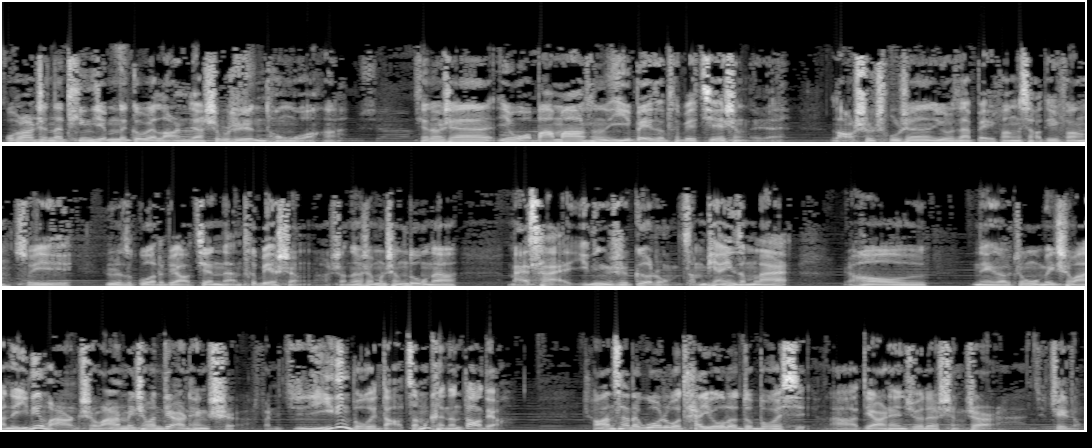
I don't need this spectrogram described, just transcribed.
我不知道正在听节目的各位老人家是不是认同我哈？前段时间，因为我爸妈是一辈子特别节省的人，老师出身，又是在北方小地方，所以日子过得比较艰难，特别省啊，省到什么程度呢？买菜一定是各种怎么便宜怎么来，然后那个中午没吃完的一定晚上吃，晚上没吃完第二天吃，反正就一定不会倒，怎么可能倒掉？炒完菜的锅如果太油了都不会洗啊！第二天觉得省事儿啊，就这种，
